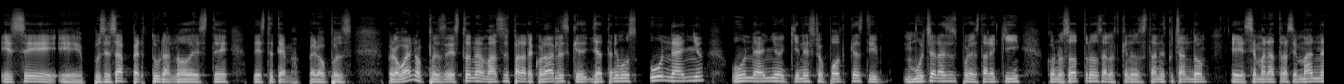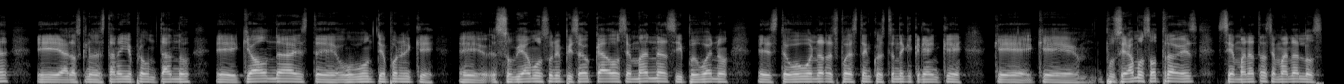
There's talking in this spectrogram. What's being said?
ese, eh, pues esa apertura, ¿no? De este, de este tema. Pero pues, pero bueno, pues esto nada más es para recordarles que ya tenemos un año, un año aquí en nuestro podcast y muchas gracias por estar aquí con nosotros, a los que nos están escuchando eh, semana tras semana. A los que nos están ahí preguntando qué onda, este, hubo un tiempo en el que subíamos un episodio cada dos semanas y pues bueno, este, hubo buena respuesta en cuestión de que querían que, que, que pusiéramos otra vez semana tras semana los,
